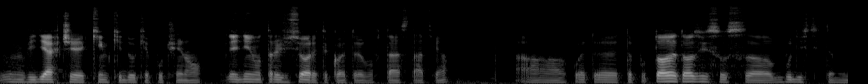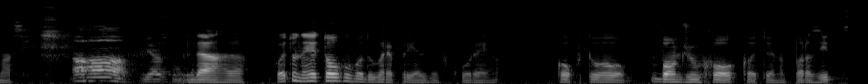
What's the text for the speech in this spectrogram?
видях, че Ким Кидук е починал. Един от режисьорите, който е в тази статия. А, което е тъпо. Той е този с а, будистите монаси. Ага, ясно. Да, да. Който не е толкова добре прият в Корея. Колкото Бон Джун Хо, който е на Паразит.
